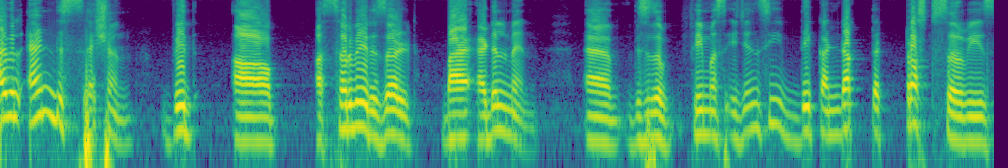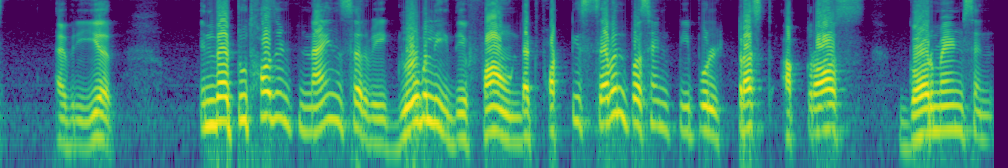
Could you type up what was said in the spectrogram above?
I will end this session with uh, a survey result by Edelman. Uh, this is a famous agency, they conduct the trust surveys every year. In the 2009 survey globally they found that 47 percent people trust across governments and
